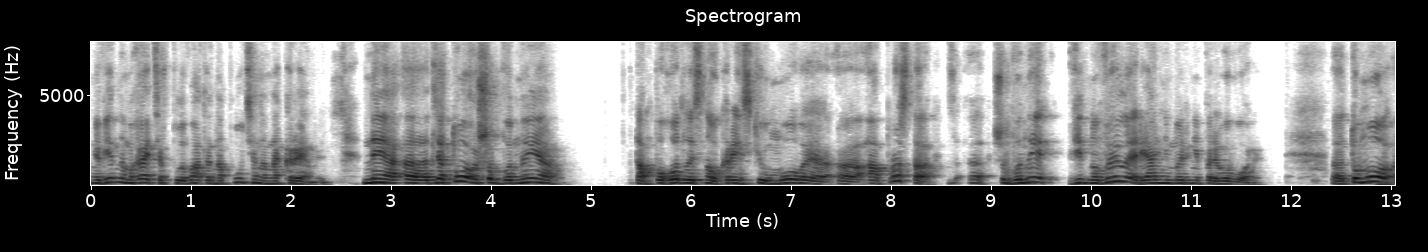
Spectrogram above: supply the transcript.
він намагається впливати на Путіна на Кремль не е, для того, щоб вони там погодились на українські умови, е, а просто е, щоб вони відновили реальні мирні переговори. Е, Тому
